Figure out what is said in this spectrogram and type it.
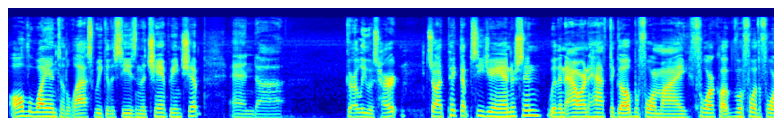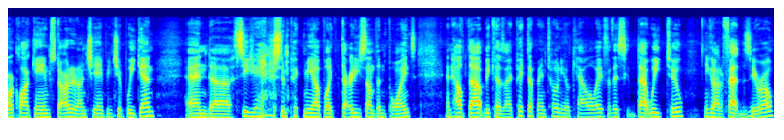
all the way into the last week of the season, the championship, and uh, Gurley was hurt, so I picked up C.J. Anderson with an hour and a half to go before my four o'clock before the four o'clock game started on championship weekend, and uh, C.J. Anderson picked me up like thirty something points and helped out because I picked up Antonio Callaway for this that week too. He got a fat zero,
